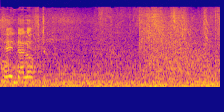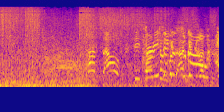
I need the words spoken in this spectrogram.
Granate in der Luft. Pass auf, die Festung wird angegriffen.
